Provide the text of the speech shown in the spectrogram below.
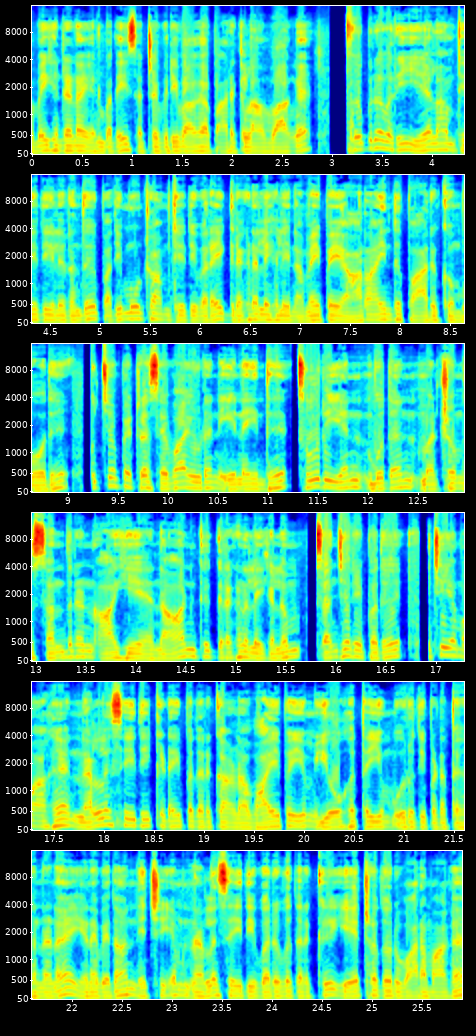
அமைகின்றன என்பதை சற்று விரிவாக பார்க்கலாம். வாங்க. பிப்ரவரி ஏழாம் தேதியிலிருந்து பதிமூன்றாம் தேதி வரை கிரகநிலைகளின் அமைப்பை ஆராய்ந்து பார்க்கும்போது உச்சம் பெற்ற செவ்வாயுடன் இணைந்து சூரியன் புதன் மற்றும் சந்திரன் ஆகிய நான்கு கிரகநிலைகளும் சஞ்சரிப்பது நிச்சயமாக நல்ல செய்தி கிடைப்பதற்கான வாய்ப்பையும் யோகத்தையும் உறுதிப்படுத்துகின்றன. எனவேதான் நிச்சயம் நல்ல செய்தி வருவதற்கு ஏற்றதொரு வாரமாக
